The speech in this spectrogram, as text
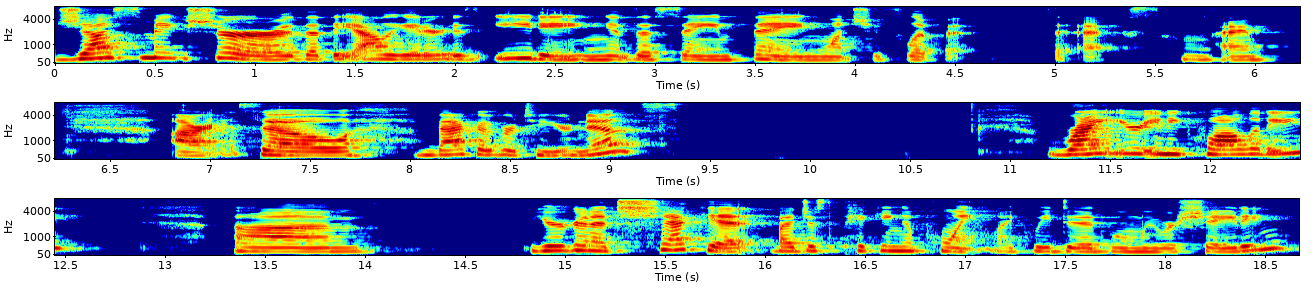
Just make sure that the alligator is eating the same thing once you flip it, the X, okay? All right, so back over to your notes. Write your inequality. Um, you're gonna check it by just picking a point like we did when we were shading.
